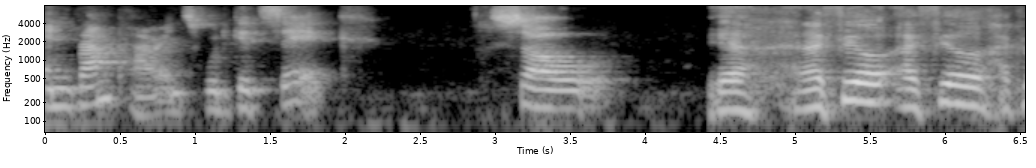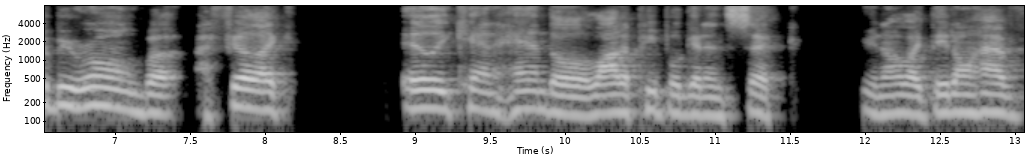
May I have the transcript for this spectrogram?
and grandparents would get sick. So, Yeah, and I feel I feel I could be wrong, but I feel like Italy can't handle a lot of people getting sick. You know, like they don't have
